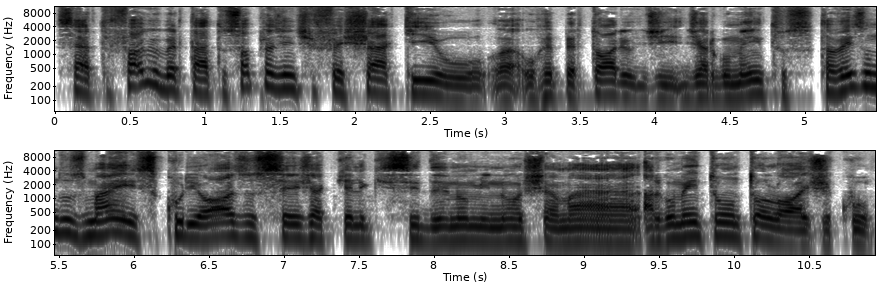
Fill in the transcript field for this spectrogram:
Certo. Fábio Bertato, só para a gente fechar aqui o, o repertório de, de argumentos, talvez um dos mais curiosos seja aquele que se denominou chamar argumento ontológico.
